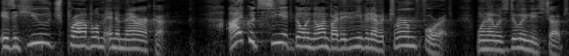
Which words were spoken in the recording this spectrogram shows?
is a huge problem in America. I could see it going on, but I didn't even have a term for it when I was doing these jobs.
